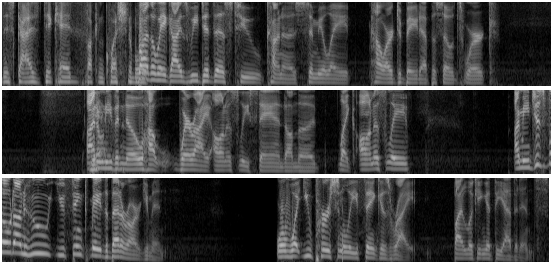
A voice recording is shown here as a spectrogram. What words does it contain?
This guy's dickhead fucking questionable. By the way, guys, we did this to kind of simulate how our debate episodes work. I Yeah. don't even know how where I honestly stand on the like honestly. I mean, just vote on who you think made the better argument or what you personally think is right by looking at the evidence.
